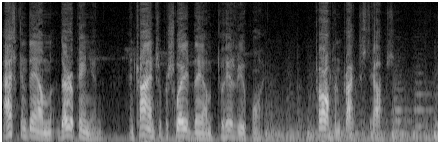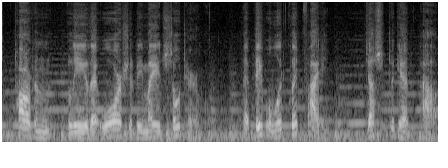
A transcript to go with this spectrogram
asking them their opinion, and trying to persuade them to his viewpoint. Tarleton practiced the opposite. Tarleton believed that war should be made so terrible that people would quit fighting just to get out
